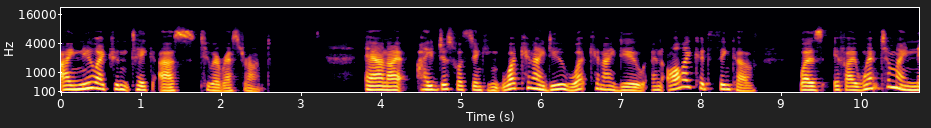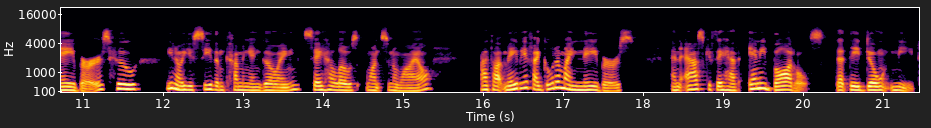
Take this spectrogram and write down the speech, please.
I knew I couldn't take us to a restaurant. And I I just was thinking, what can I do? What can I do? And all I could think of was if I went to my neighbors who, you know, you see them coming and going, say hello once in a while. I thought maybe if I go to my neighbors and ask if they have any bottles that they don't need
